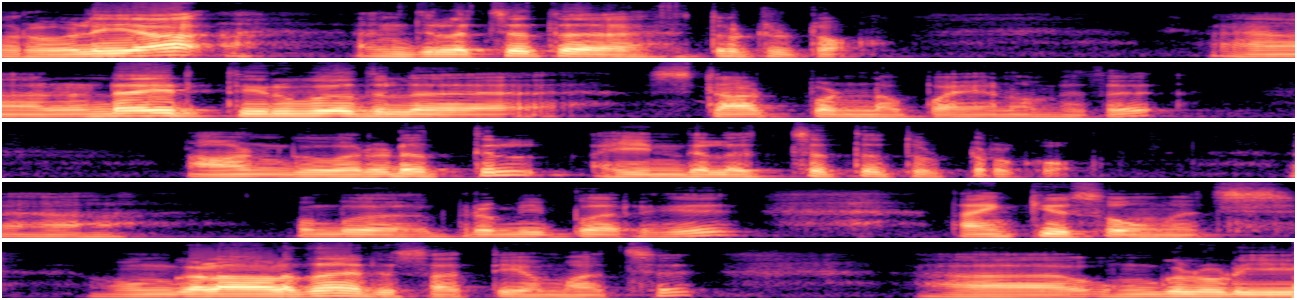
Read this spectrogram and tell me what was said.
ஒரு வழியாக அஞ்சு லட்சத்தை தொட்டுட்டோம். ரெண்டாயிரத்தி இருபதில் ஸ்டார்ட் பண்ண பயணம் இது. நான்கு வருடத்தில் ஐந்து லட்சத்தை தொட்டிருக்கோம். ரொம்ப பிரமிப்பாக இருக்குது தேங்க்யூ ஸோ மச் உங்களால் தான் இது சாத்தியமாச்சு. உங்களுடைய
